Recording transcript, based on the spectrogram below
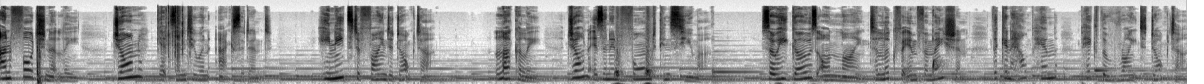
Unfortunately, John gets into an accident. He needs to find a doctor. Luckily, John is an informed consumer. So he goes online to look for information that can help him pick the right doctor.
